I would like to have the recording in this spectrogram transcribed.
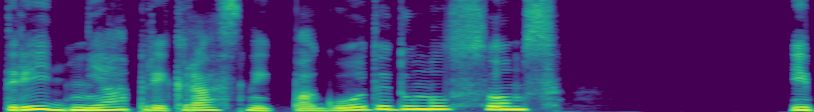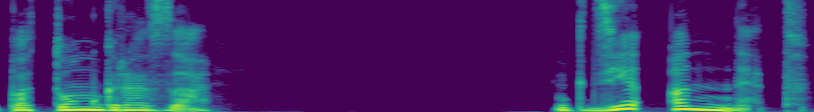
Три дня прекрасной погоды, думал Сомс, и потом гроза. Где Аннет?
